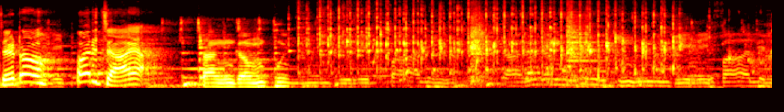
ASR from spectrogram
ചേട്ടോ ഒരു ചായ തങ്കം പുഞ്ചിരിപ്പാലിൽ തങ്കം പുഞ്ചിരിപ്പാലിൽ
